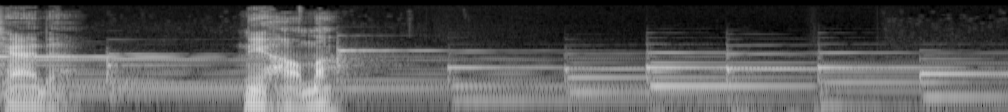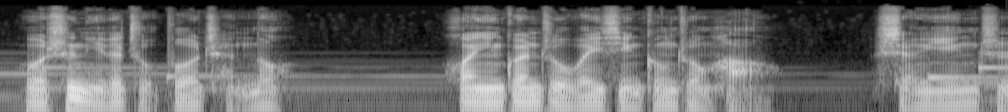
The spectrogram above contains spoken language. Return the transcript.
亲爱的，你好吗？我是你的主播陈诺，欢迎关注微信公众号“声音志”。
